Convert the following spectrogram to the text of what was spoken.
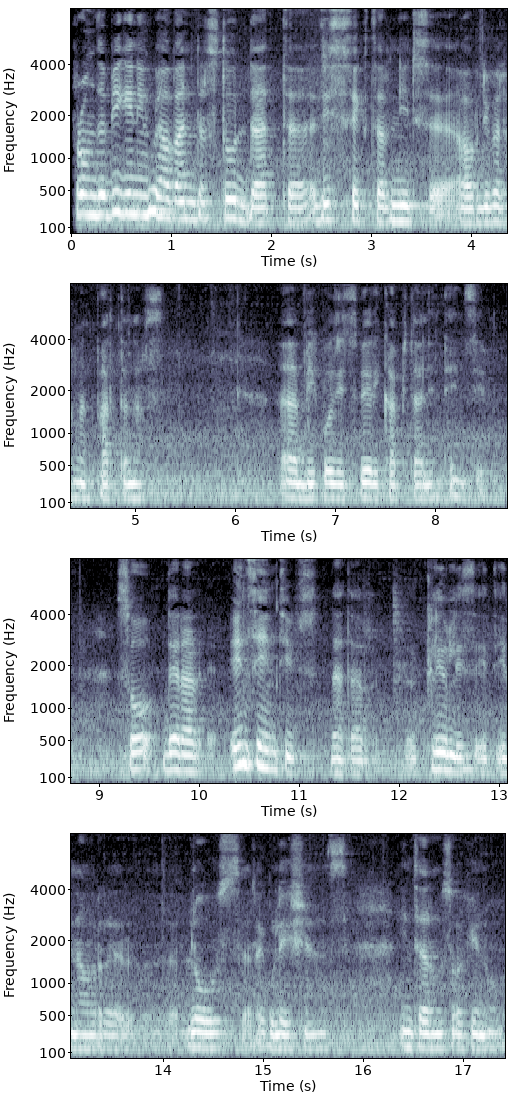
From the beginning, we have understood that uh, this sector needs uh, our development partners. Uh, because it's very capital intensive. So there are incentives that are clearly set in our uh, laws, regulations, in terms of you know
